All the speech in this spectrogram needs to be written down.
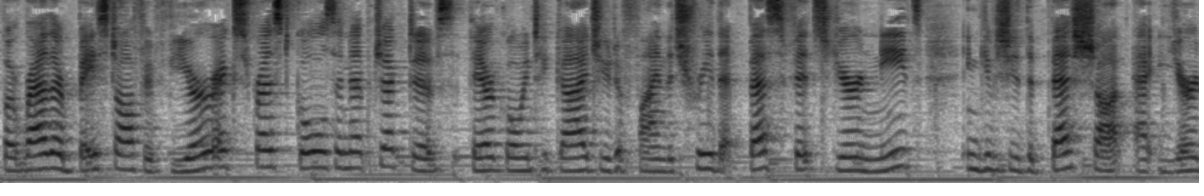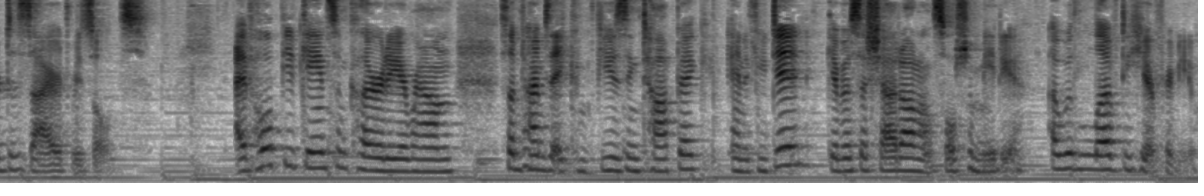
But rather, based off of your expressed goals and objectives, they're going to guide you to find the tree that best fits your needs and gives you the best shot at your desired results. I hope you've gained some clarity around sometimes a confusing topic, and if you did, give us a shout out on social media. I would love to hear from you.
